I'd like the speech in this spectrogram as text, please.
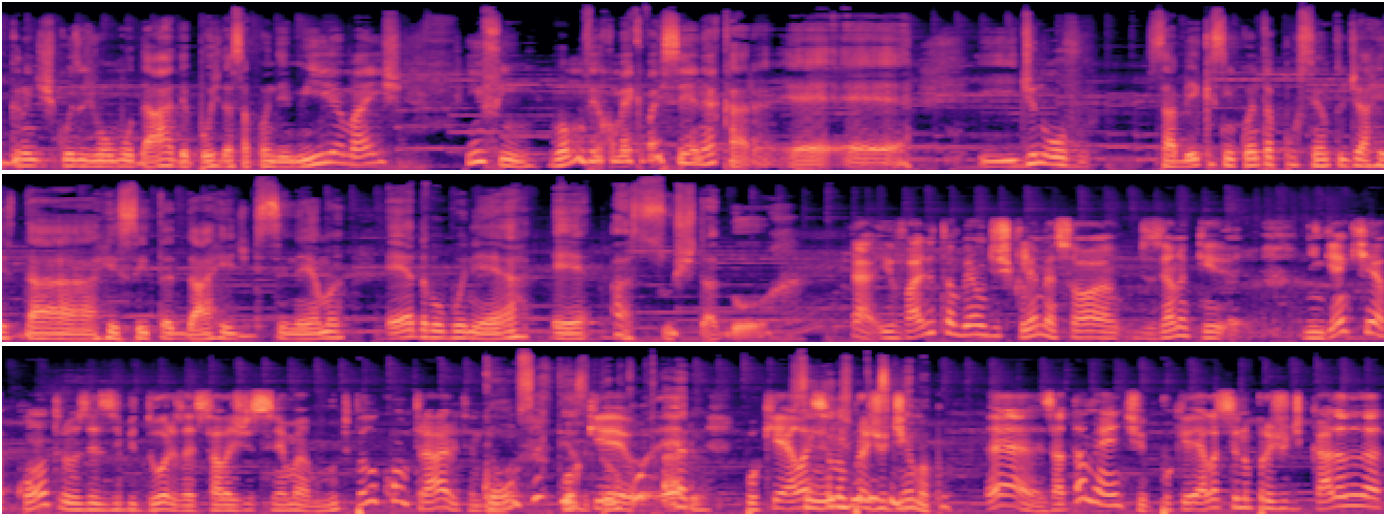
grandes coisas vão mudar depois dessa pandemia, mas enfim, vamos ver como é que vai ser, né, cara? É, é... E de novo, saber que 50% de da receita da rede de cinema é da Bobonier é assustador. É, e vale também um disclaimer só dizendo que ninguém aqui é contra os exibidores, as salas de cinema, muito pelo contrário, entendeu? Com certeza, porque, pelo contrário. É, porque elas Sem sendo prejudicadas. É, exatamente. Porque elas sendo prejudicadas,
